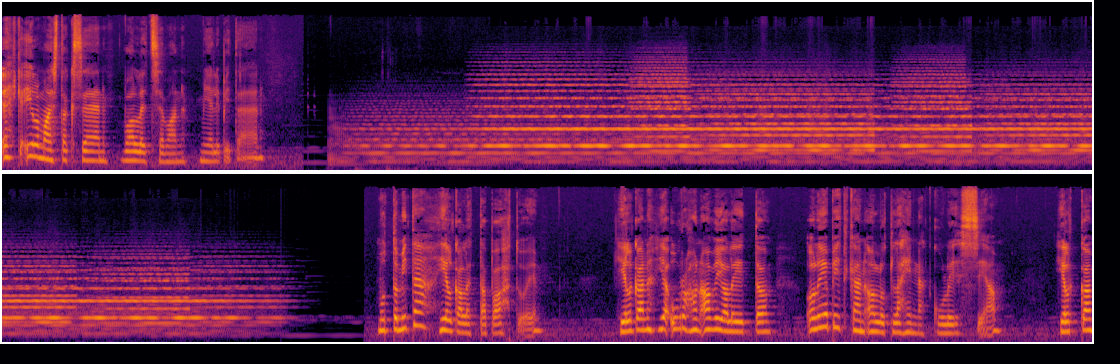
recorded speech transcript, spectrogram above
ehkä ilmaistakseen vallitsevan mielipiteen. Mutta mitä Hilkalle tapahtui? Hilkan ja Urhon avioliitto oli jo pitkään ollut lähinnä kulissia. Hilkka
